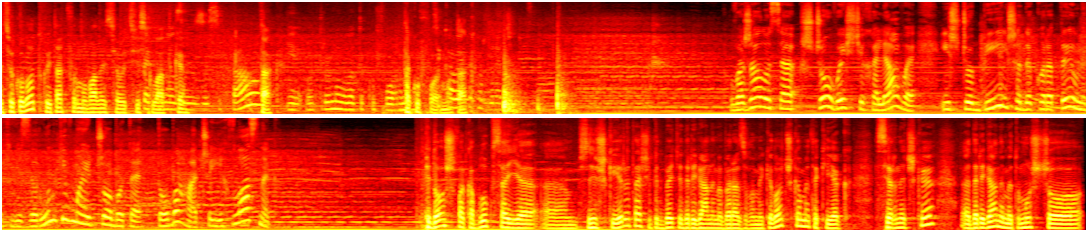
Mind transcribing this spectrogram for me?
на цю колодку, і так формувалися оці складки. засихало Так. і отримувало таку форму. Таку форму, Цікаво, так. також, до речі. Вважалося, що вищі халяви і що більше декоративних візерунків мають чоботи, то багатше їх власник. Підошва, каблук все є е, зі шкіри, теж підбиті дерев'яними березовими кілочками, такі як сірнички, Е, дерев'яними, тому що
